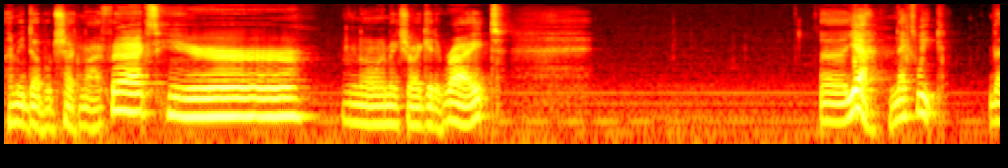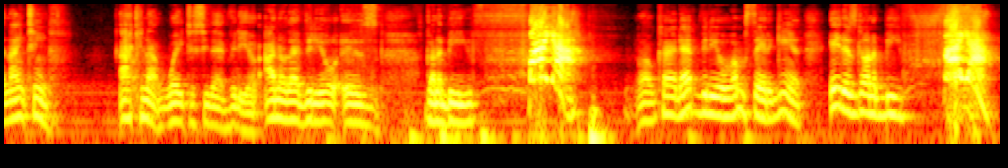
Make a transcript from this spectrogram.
Let me double check my facts here. You know i want to make sure i get it right. Uh, yeah next week the 19th I cannot wait to see that video. I know that video is gonna be fire. Okay, that video. I'm gonna say it again. It is gonna be fire.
